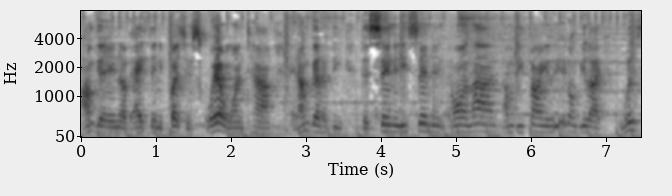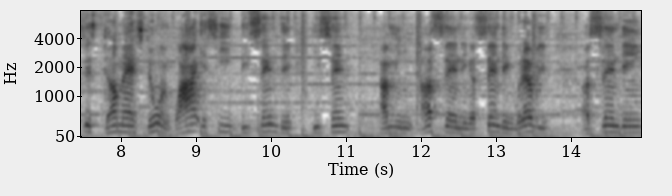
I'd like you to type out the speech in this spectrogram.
I'm gonna end up asking the question square one time, and I'm gonna be descending, descending online. I'm gonna be finding it's gonna be like, what is this dumbass doing? Why is he descending, descend? I mean, ascending, ascending, whatever, ascending,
